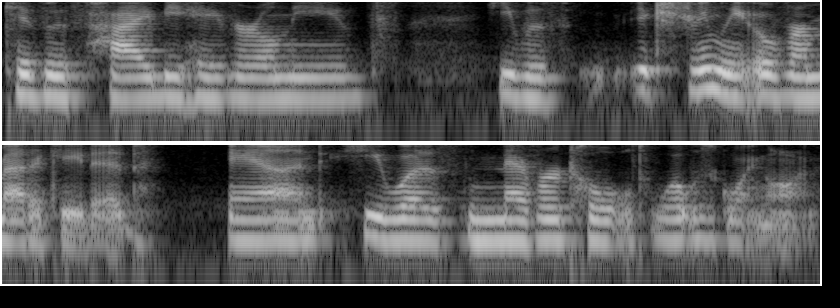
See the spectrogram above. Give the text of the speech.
kids with high behavioral needs. He was extremely over medicated and he was never told what was going on.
